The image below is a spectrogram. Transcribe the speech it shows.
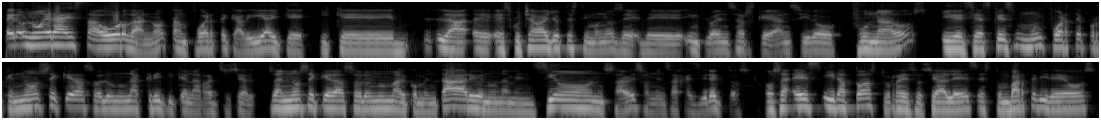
pero no era esta horda, ¿no? Tan fuerte que había y que, y que la, eh, escuchaba yo testimonios de, de influencers que han sido funados y decía, es que es muy fuerte porque no se queda solo en una crítica en la red social, o sea, no se queda solo en un mal comentario, en una mención, ¿sabes? Son mensajes directos. O sea, es ir a todas tus redes sociales, es tumbarte videos,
